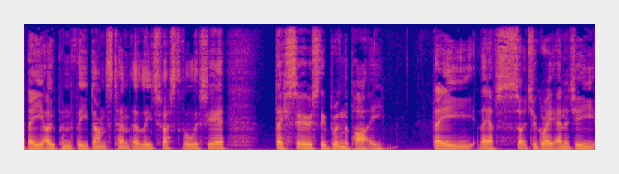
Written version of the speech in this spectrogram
they opened the dance tent at Leeds Festival this year. They seriously bring the party. They they have such a great energy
